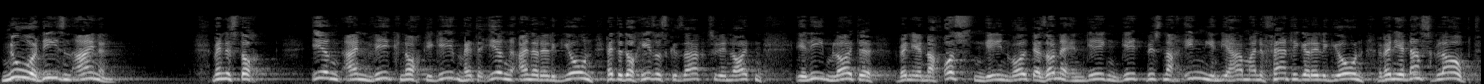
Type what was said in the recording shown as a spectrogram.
Nur diesen einen. Wenn es doch irgendeinen Weg noch gegeben hätte, irgendeine Religion, hätte doch Jesus gesagt zu den Leuten, ihr lieben Leute, wenn ihr nach Osten gehen wollt, der Sonne entgegen, geht bis nach Indien, die haben eine fertige Religion. Wenn ihr das glaubt,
